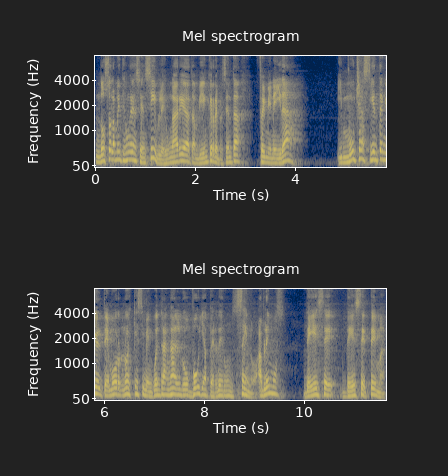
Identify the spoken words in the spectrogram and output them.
no solamente es un área sensible, es un área también que representa femineidad. Y muchas sienten el temor, no es que si me encuentran algo voy a perder un seno. Hablemos de ese, de ese tema.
